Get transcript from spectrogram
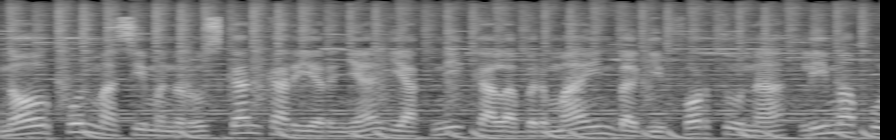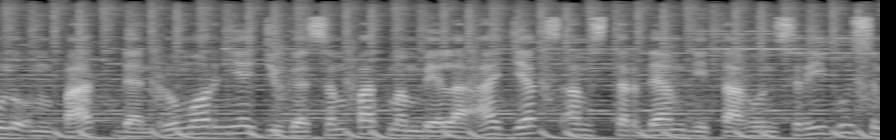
Nol pun masih meneruskan karirnya yakni kala bermain bagi Fortuna 54 dan rumornya juga sempat membela Ajax Amsterdam di tahun 1955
